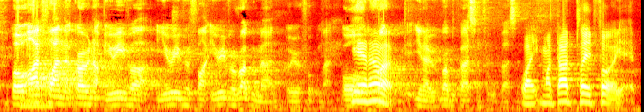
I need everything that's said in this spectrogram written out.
Well, I find that growing up, you either you're either find, you're either a rugby man or you're a football man, or Yeah, no. you know, rugby person, football person. like my dad played foot,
